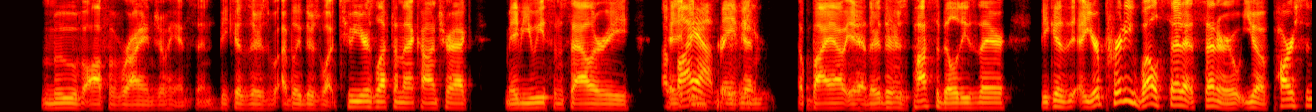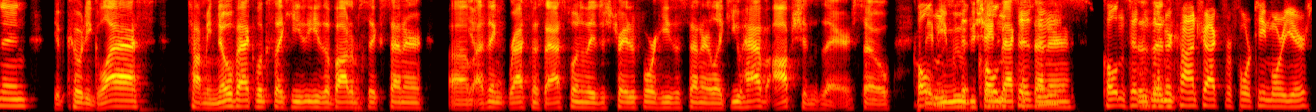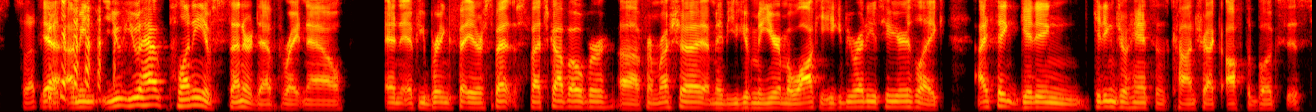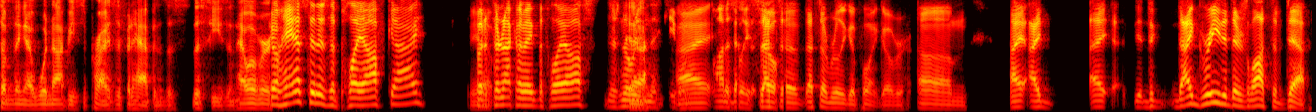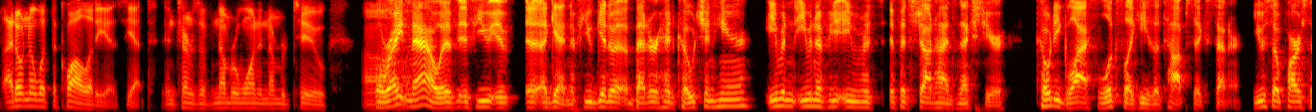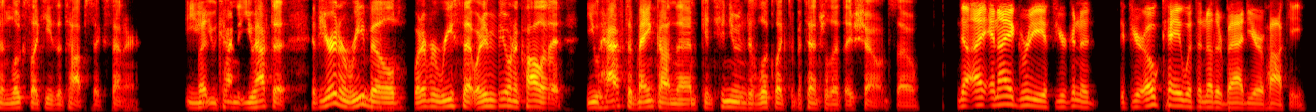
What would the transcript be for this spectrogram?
move off of Ryan Johansen because there's, I believe, there's what two years left on that contract. Maybe you eat some salary, A buyout, maybe. him. A buyout, yeah. There, there's possibilities there because you're pretty well set at center. You have Parssinen, you have Cody Glass, Tommy Novak looks like he's he's a bottom six center. Um, Yeah. I think Rasmus Asplund they just traded for, he's a center. Like you have options there. So Colton, maybe you move Duchene Colton back to center. Colton Sissons under contract for 14 more years. So that's yeah, good. I mean you you have plenty of center depth right now. And if you bring Fedor Sve- Svechkov over uh, from Russia, maybe you give him a year in Milwaukee, he could be ready in two years. Like I think getting getting Johansen's contract off the books is something I would not be surprised if it happens this this season. However, Johansson is a playoff guy, but Yeah. if they're not going to make the playoffs, there's no Yeah. reason to keep him. I honestly, that- so that's a that's a really good point, Gover. Um, I I I the, I agree that there's lots of depth. I don't know what the quality is yet in terms of number one and number two. Um, Well, right now, if if you if again if you get a better head coach in here, even even if you even if it's John Hynes next year, Cody Glass looks like he's a top six center. Juuso Parson looks like he's a top six center. You But- you kind of you have to if you're in a rebuild, whatever reset, whatever you want to call it, you have to bank on them continuing to look like the potential that they've shown. So No, I, and I agree. If you're gonna, if you're okay with another bad year of hockey,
